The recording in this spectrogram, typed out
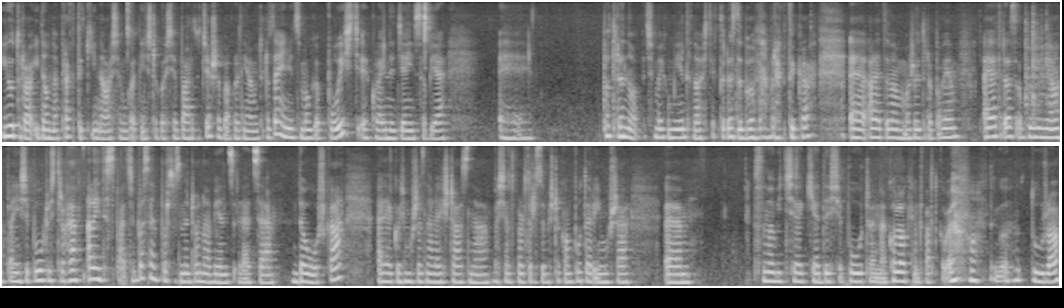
Jutro idą na praktyki na 8 godzin, z czego się bardzo cieszę, bo akurat nie mam jutro zajęć, więc mogę pójść e, kolejny dzień sobie e, potrenować moich umiejętnościach, które zdobyłam na praktykach, e, ale to Wam może jutro powiem. A ja teraz ogólnie miałam w planie się pouczyć trochę, ale idę spać, bo jestem po prostu zmęczona, więc lecę do łóżka. E, jakoś muszę znaleźć czas na, właśnie otworzę teraz sobie jeszcze komputer i muszę em, zastanowić się, kiedy się pouczę na kolokwium czwartkowe. Mam tego dużo.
